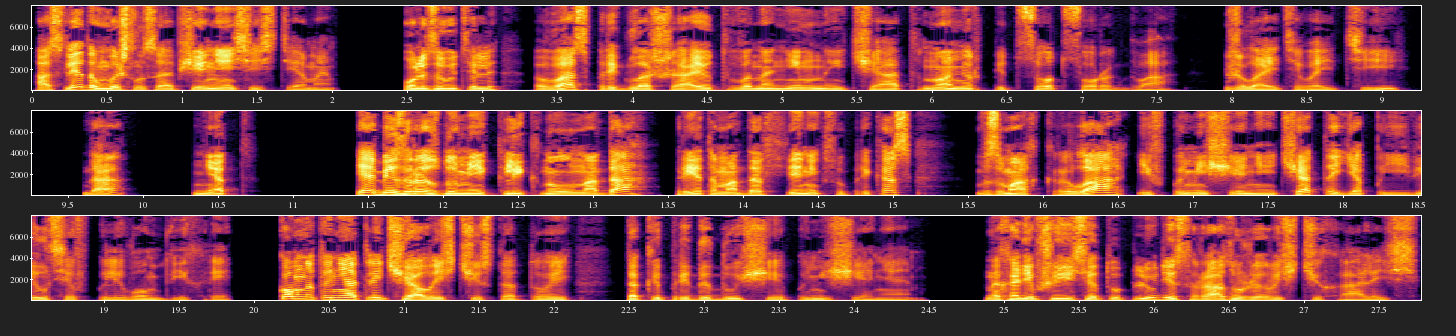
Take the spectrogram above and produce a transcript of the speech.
а следом вышло сообщение системы. Пользователь, вас приглашают в анонимный чат номер 542. Желаете войти? Да? Нет? Я без раздумий кликнул на «да», при этом отдав Фениксу приказ, взмах крыла, и в помещении чата я появился в пылевом вихре. Комната не отличалась чистотой, как и предыдущее помещение. Находившиеся тут люди сразу же расчихались.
